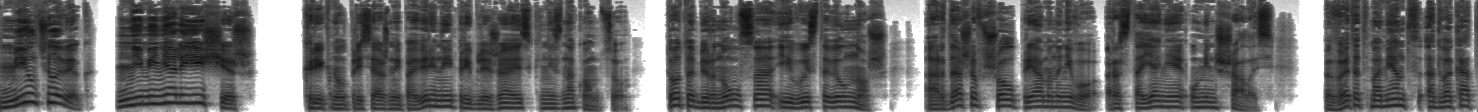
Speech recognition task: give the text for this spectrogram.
«Мил человек, не меня ли ищешь?» — крикнул присяжный поверенный, приближаясь к незнакомцу. Тот обернулся и выставил нож — Ардашев шел прямо на него, расстояние уменьшалось. В этот момент адвокат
